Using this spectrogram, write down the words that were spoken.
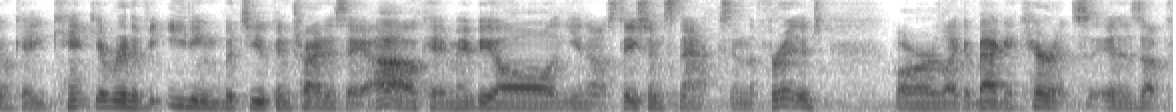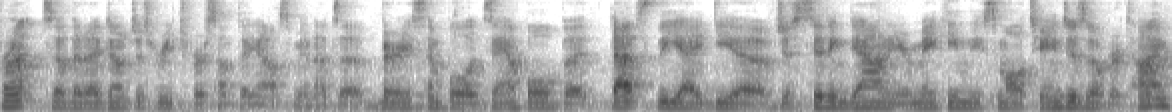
okay, you can't get rid of eating, but you can try to say, ah, okay, maybe I'll, you know, station snacks in the fridge or like a bag of carrots is up front so that I don't just reach for something else. I mean, that's a very simple example, but that's the idea of just sitting down and you're making these small changes over time.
